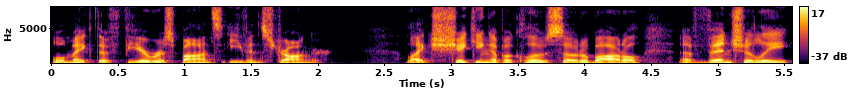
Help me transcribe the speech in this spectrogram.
will make the fear response even stronger. Like shaking up a closed soda bottle, eventually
